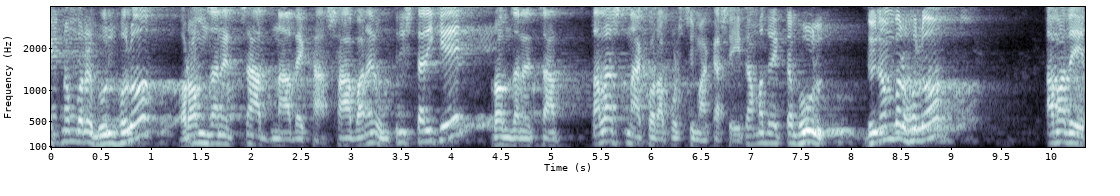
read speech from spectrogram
এক নম্বরের ভুল হলো রমজানের চাঁদ না দেখা। শাহবানের উনত্রিশ তারিখে রমজানের চাঁদ তালাশ না করা পশ্চিম আকাশে, এটা আমাদের একটা ভুল। দুই নম্বর হলো আমাদের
